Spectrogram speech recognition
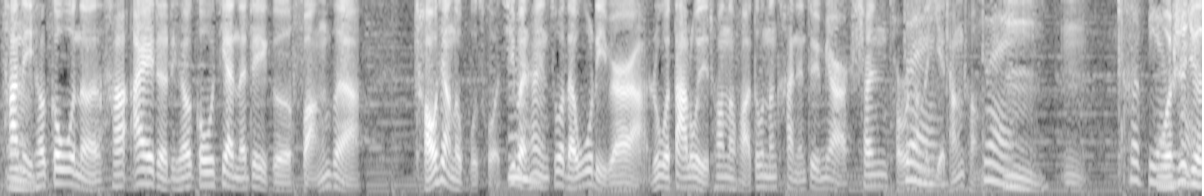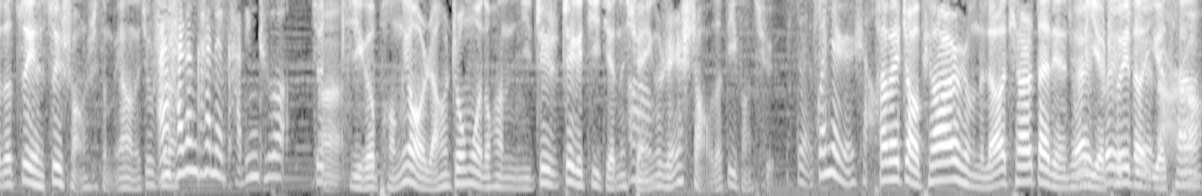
它嗯那条沟呢，它挨着这条沟建的这个房子啊，朝向都不错。基本上嗯。你坐在屋里边啊，如果大落地窗的话，都能看见对面山头上的野长城。对，嗯，嗯，特别我是觉得，最最爽是怎么样的？就是哎，还能开那卡丁车，就嗯。几个朋友，然后周末的话，你这这个季节呢，选一个人少的地方去，对，关键人少，拍拍照片什么的，聊聊天，带点什么哎野炊的野餐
